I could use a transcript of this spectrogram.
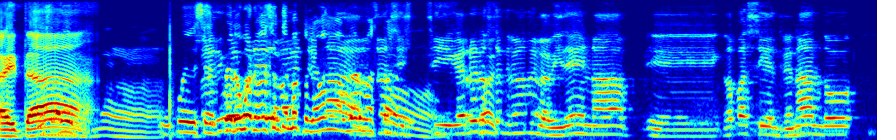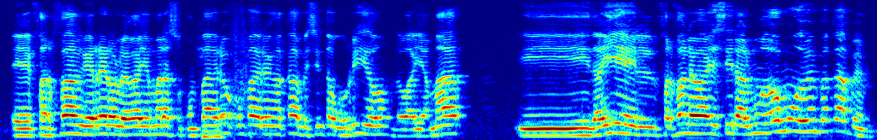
ahí está. No. No puede ser. igual Pero bueno, es un tema que le van a hablar más o sea, tarde. Si, si Guerrero está entrenando en la Videna, eh, capaz sigue entrenando. Eh, Farfán Guerrero le va a llamar a su compadre, oh compadre, ven acá, me siento aburrido, lo va a llamar. Y de ahí el Farfán le va a decir al Mudo, oh Mudo, ven para acá, pen.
